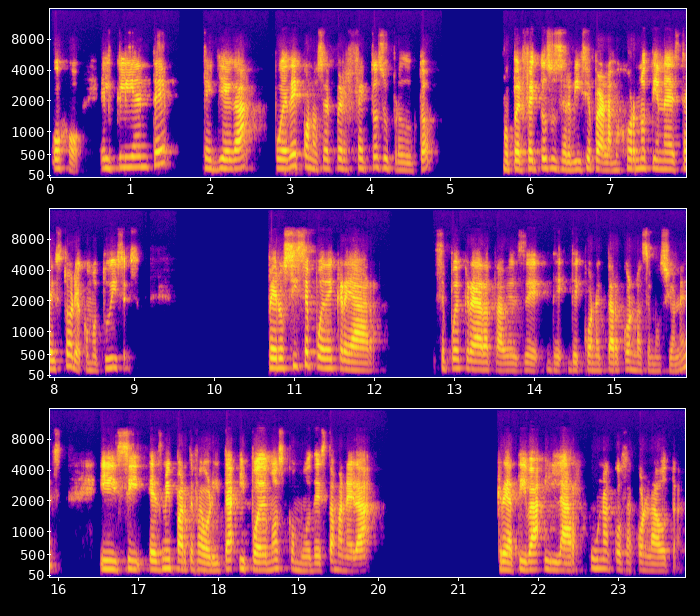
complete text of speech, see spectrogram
Ojo, el cliente que llega puede conocer perfecto su producto o perfecto su servicio, pero a lo mejor no tiene esta historia, como tú dices. Pero sí se puede crear, se puede crear a través de, de, conectar con las emociones. Y sí, es mi parte favorita y podemos como de esta manera creativa hilar una cosa con la otra.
